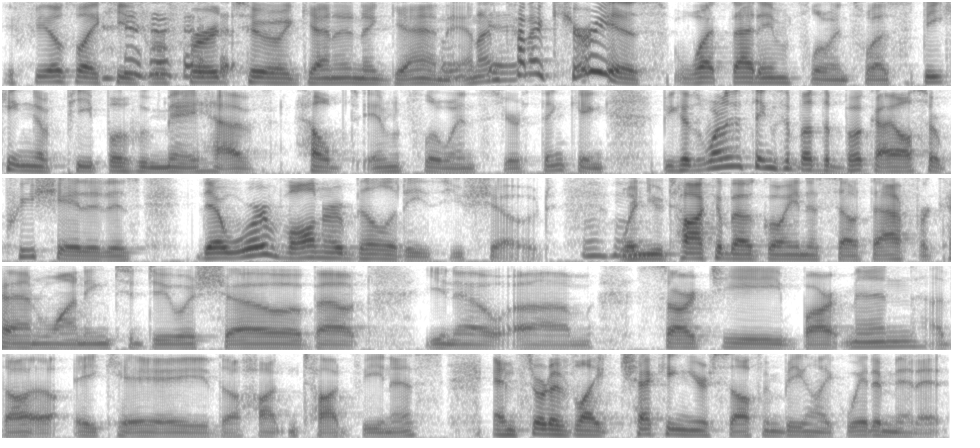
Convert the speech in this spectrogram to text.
It feels like he's referred to again and again. Okay. And I'm kind of curious what that influence was, speaking of people who may have helped influence your thinking. Because one of the things about the book I also appreciated is there were vulnerabilities you showed. Mm-hmm. When you talk about going to South Africa and wanting to do a show about, you know, um, Saartjie Baartman, the, aka the Hottentot Venus, and sort of like checking yourself and being like, wait a minute,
